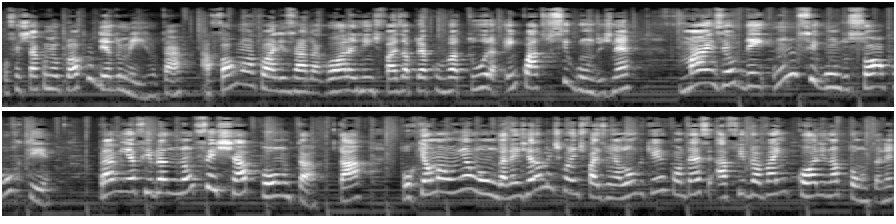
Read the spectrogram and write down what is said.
Vou fechar com o meu próprio dedo mesmo, tá? A fórmula atualizada agora, a gente faz a pré-curvatura em 4 segundos, né? Mas eu dei um segundo só, por quê? Pra minha fibra não fechar a ponta, tá? Porque é uma unha longa, né? Geralmente quando a gente faz unha longa, o que acontece? A fibra vai encolhe na ponta, né?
